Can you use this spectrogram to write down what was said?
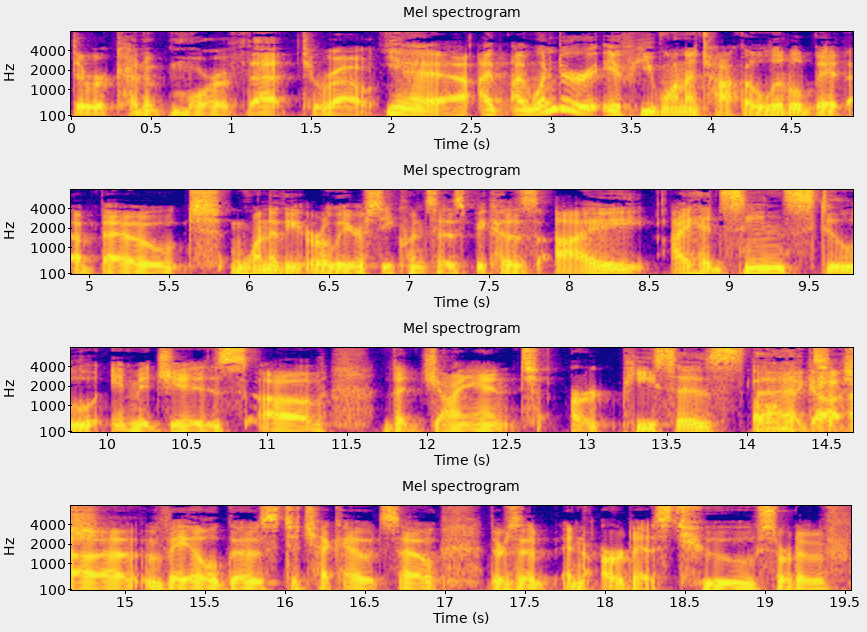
there were kind of more of that throughout. Yeah. I, I wonder if you want to talk a little bit about one of the earlier sequences because I I had seen still images of the giant art pieces that oh my gosh. Uh, Vale goes to check out. So there's a an artist who sort of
